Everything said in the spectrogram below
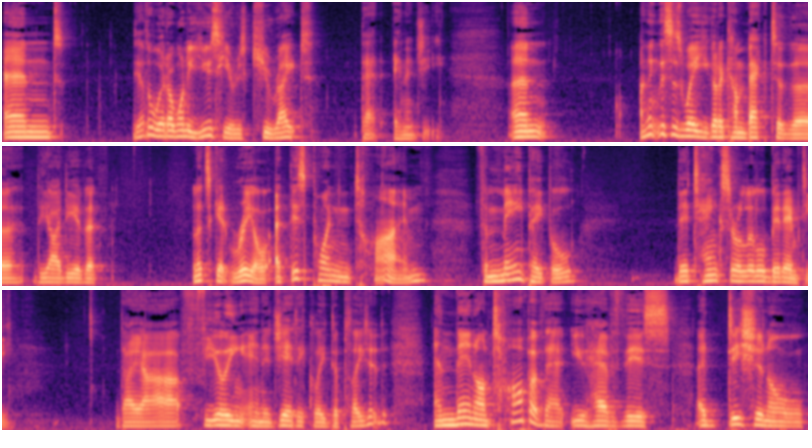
And the other word I want to use here is curate that energy. And I think this is where you've got to come back to the, the idea that let's get real. At this point in time, for many people, their tanks are a little bit empty. they are feeling energetically depleted. And then on top of that, you have this additional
